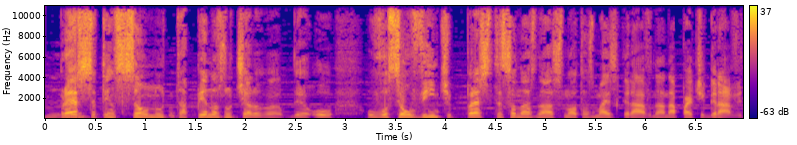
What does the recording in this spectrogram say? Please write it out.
Uhum. Preste atenção no, apenas no cello. O, o, você ouvinte, preste atenção nas, nas notas mais graves, na, na parte grave.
